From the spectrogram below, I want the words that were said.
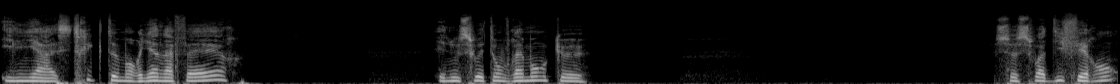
Il n'y a strictement rien à faire et nous souhaitons vraiment que ce soit différent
